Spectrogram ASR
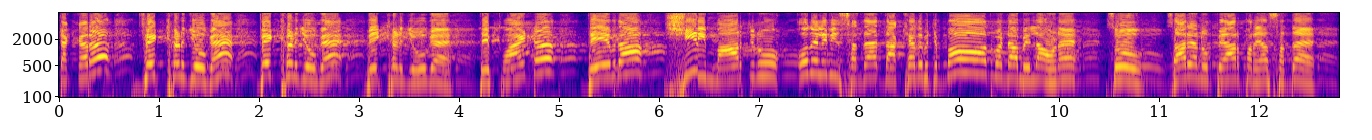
ਟੱਕਰ ਵੇਖਣ ਯੋਗ ਹੈ, ਵੇਖਣ ਯੋਗ ਹੈ, ਵੇਖਣ ਯੋਗ ਹੈ। ਤੇ ਪੁਆਇੰਟ ਦੇਵ ਦਾ ਸ਼ੀਰੀ ਮਾਰਚ ਨੂੰ ਉਹਦੇ ਲਈ ਵੀ ਸੱਦਾ ਦਾਖਿਆ ਦੇ ਵਿੱਚ ਬਹੁਤ ਵੱਡਾ ਮੇਲਾ ਹੋਣਾ ਹੈ। ਸੋ ਸਾਰਿਆਂ ਨੂੰ ਪਿਆਰ ਭਰਿਆ ਸੱਦਾ ਹੈ,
